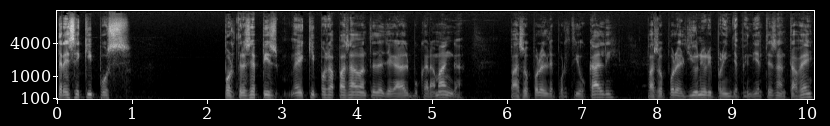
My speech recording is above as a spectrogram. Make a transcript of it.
tres equipos, por tres equipos ha pasado antes de llegar al Bucaramanga. Pasó por el Deportivo Cali, pasó por el Junior y por Independiente Santa Fe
